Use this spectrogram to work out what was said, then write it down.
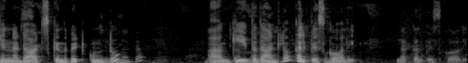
చిన్న డాట్స్ కింద పెట్టుకుంటూ ఆ గీత దాంట్లో కలిపేసుకోవాలి. ఇలా కలిపేసుకోవాలి.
